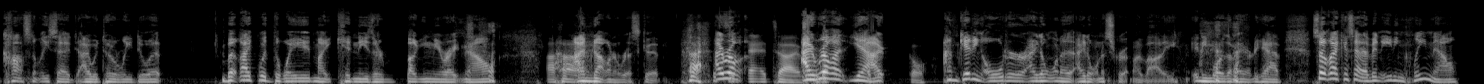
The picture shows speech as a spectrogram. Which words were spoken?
constantly said I would totally do it, but like with the way my kidneys are bugging me right now, I'm not going to risk it. I Uh-huh. Real, bad time. I realize, yeah, I, I'm getting older. I don't want to. I don't want to screw up my body any more than I already have. So, like I said, I've been eating clean now.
